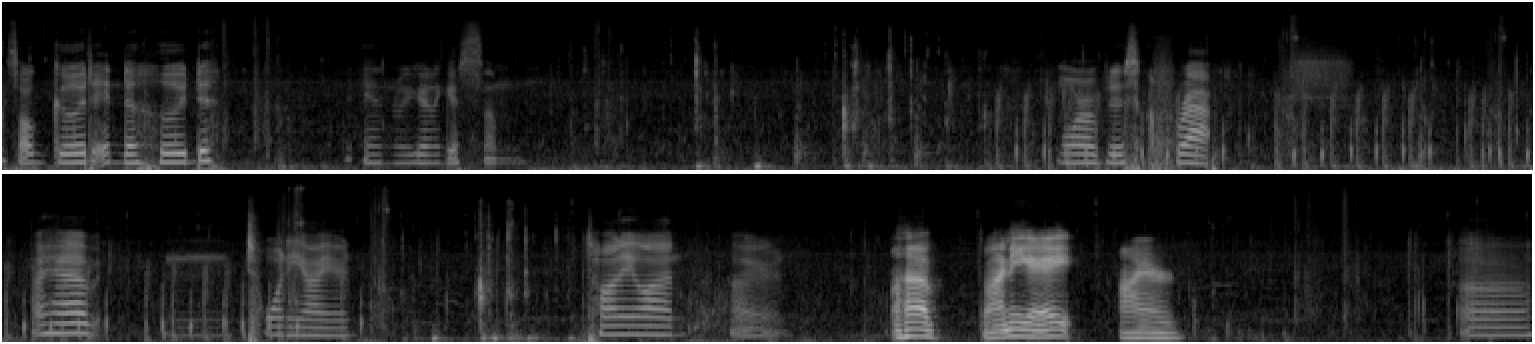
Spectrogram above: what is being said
It's all good in the hood. And we're gonna get some more of this crap. I have mm, 20 iron. 21 iron. I have 28 iron. Uh,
